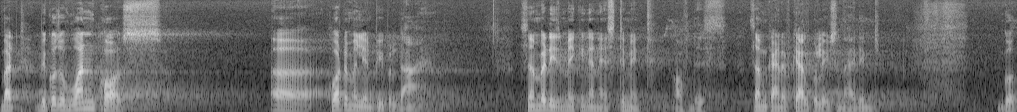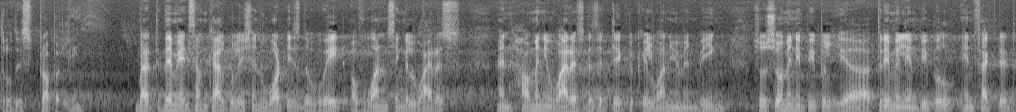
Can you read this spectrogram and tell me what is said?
But because of one cause, a quarter million people die. Somebody is making an estimate of this, some kind of calculation, I didn't go through this properly. But they made some calculation, what is the weight of one single virus and how many virus does it take to kill one human being. So, so many people, uh, three million people infected,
